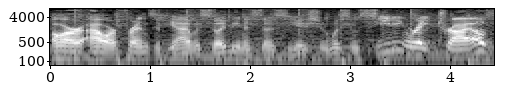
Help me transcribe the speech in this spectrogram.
are our friends at the Iowa Soybean Association with some seeding rate trials.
